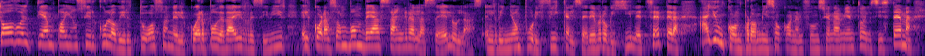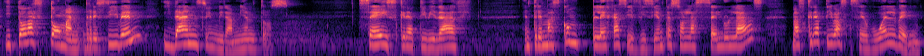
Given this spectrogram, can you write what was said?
Todo el tiempo hay un círculo virtuoso en el cuerpo de dar y recibir. El corazón bombea sangre a las células, el riñón purifica, el cerebro vigila, etc. Hay un compromiso con el funcionamiento del sistema y todas toman, reciben y dan sin miramientos. 6. Creatividad. Entre más complejas y eficientes son las células, más creativas se vuelven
